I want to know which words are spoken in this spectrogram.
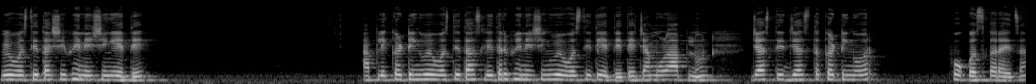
व्यवस्थित अशी फिनिशिंग येते. आपली कटिंग व्यवस्थित असली तर फिनिशिंग व्यवस्थित येते. त्याच्यामुळं आपण जास्तीत जास्त कटिंगवर फोकस करायचा.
